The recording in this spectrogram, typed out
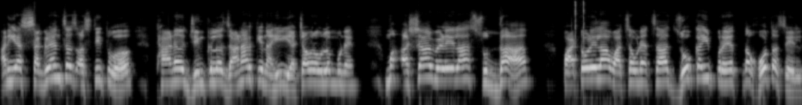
आणि या सगळ्यांचंच अस्तित्व ठाणं जिंकलं जाणार की नाही याच्यावर अवलंबून आहे. मग अशा वेळेला सुद्धा पाटोळेला वाचवण्याचा जो काही प्रयत्न होत असेल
